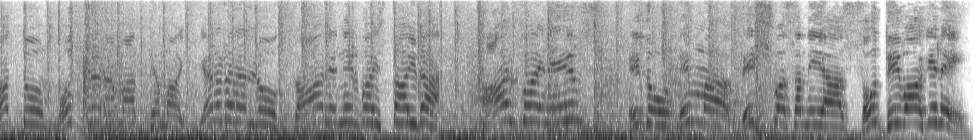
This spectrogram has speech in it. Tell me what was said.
ಮತ್ತು ಮುದ್ರಣ ಮಾಧ್ಯಮ ಎರಡರಲ್ಲೂ ಕಾರ್ಯನಿರ್ವಹಿಸ್ತಾ ಇದೆ. ಆರ್ಫೈ ನ್ಯೂಸ್ ಇದು ನಿಮ್ಮ ವಿಶ್ವಸನೀಯ ಸುದ್ದಿವಾಹಿನಿ.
